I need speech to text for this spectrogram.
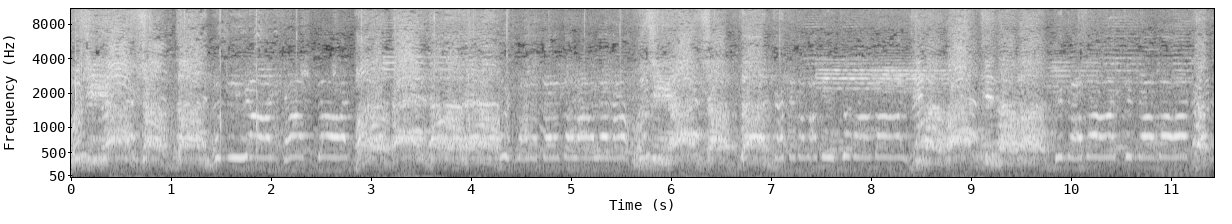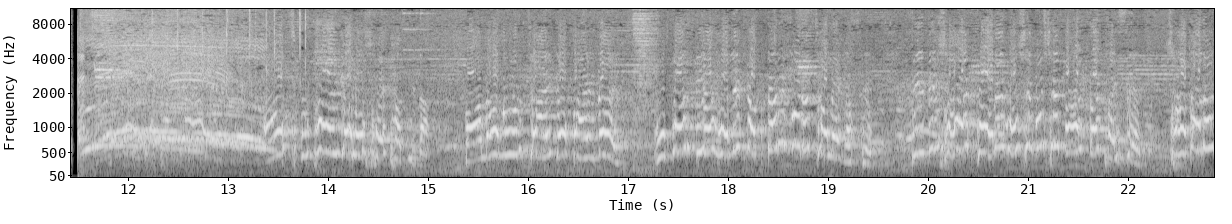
হুশিয়ার সাবধান হুশিয়ার সাবধান ভারতের দালালেরা ভারতের দালালেরা হুশিয়ার সাবধান জাতীয়তাবাদী যুবদল জিন্দাবাদ জিন্দাবাদ জিন্দাবাদ জিন্দাবাদ আজ কোথায় গেল শেখ হাসিনা পালানোর জায়গা পায় নাই উপর দিয়ে হেলিকপ্টারে করে চলে গেছে দিদি সাহেব ঘরে বসে বসে মারটা খাইছে সাধারণ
